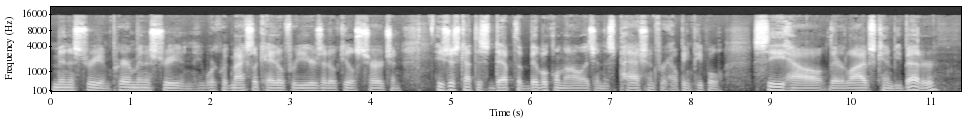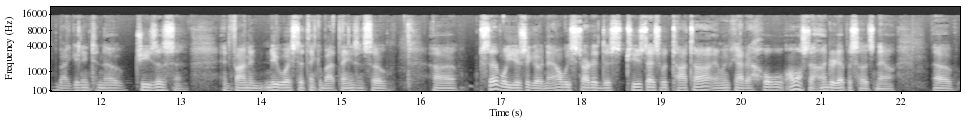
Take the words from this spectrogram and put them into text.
ministry and prayer ministry. And he worked with Max Lucado for years at Oak Hills Church. And he's just got this depth of biblical knowledge and this passion for helping people see how their lives can be better by getting to know Jesus and, and finding new ways to think about things. And so, uh, several years ago now, we started this Tuesdays with Tata, and we've got a whole almost a hundred episodes now of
